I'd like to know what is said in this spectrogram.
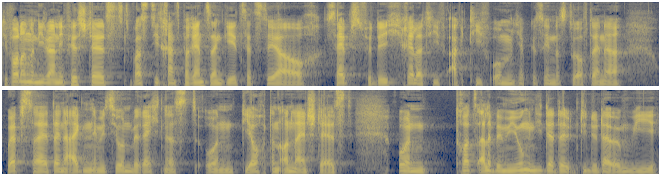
Die Forderungen, die du an die FIS stellst, was die Transparenz angeht, setzt du ja auch selbst für dich relativ aktiv um. Ich habe gesehen, dass du auf deiner Website deine eigenen Emissionen berechnest und die auch dann online stellst. Und trotz aller Bemühungen, die, da, die du da irgendwie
